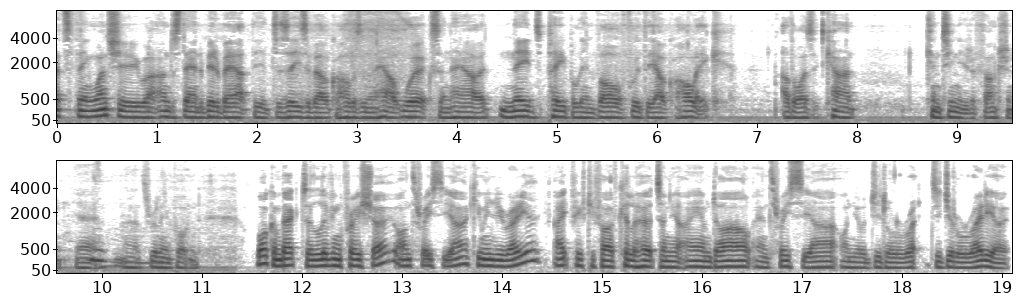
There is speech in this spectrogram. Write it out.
That's the thing. Once you uh, understand a bit about the disease of alcoholism and how it works and how it needs people involved with the alcoholic, otherwise it can't continue to function. Yeah, no, it's really important. Welcome back to the Living Free Show on 3CR Community Radio, 855 kilohertz on your AM dial and 3CR on your digital ra- digital radio.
